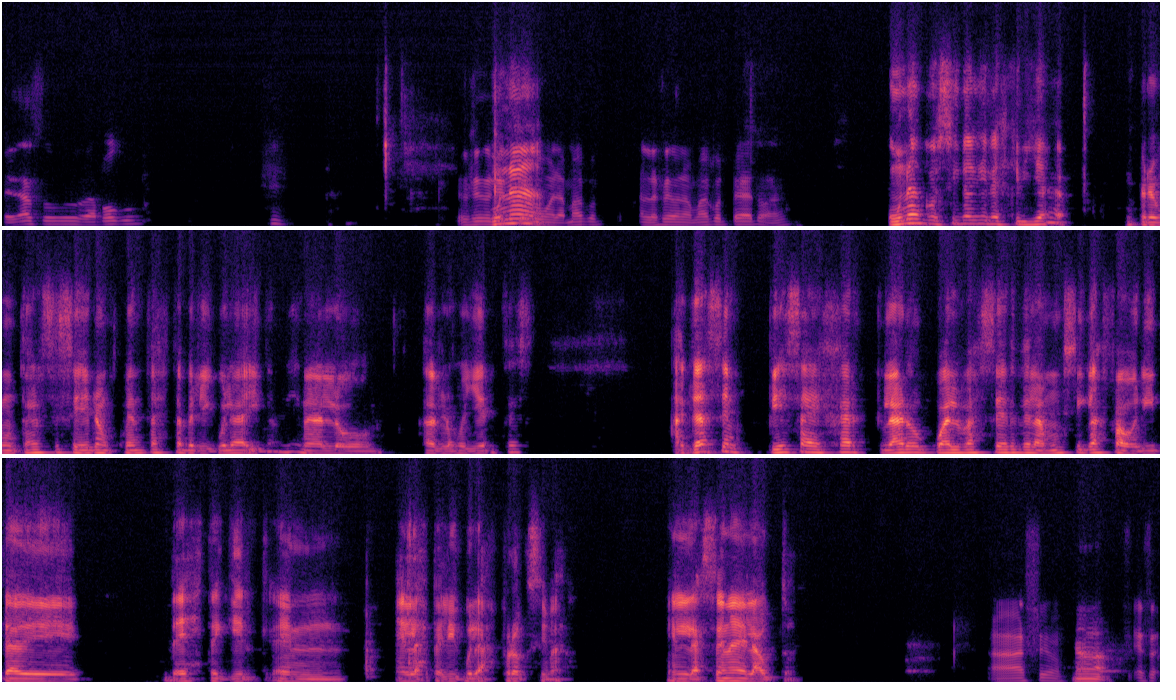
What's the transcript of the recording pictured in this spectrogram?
pedazos de a poco. Una- sido como la más, gol- la, ha sido la más golpeada de todas. ¿eh? Una cosita que les quería preguntar si se dieron cuenta de esta película y también a, lo- a los oyentes. Acá se empieza a dejar claro cuál va a ser de la música favorita de, de este Kirk en, en las películas próximas, en la escena del auto. Ah, sí. Ah, Ese,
